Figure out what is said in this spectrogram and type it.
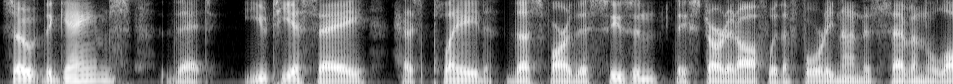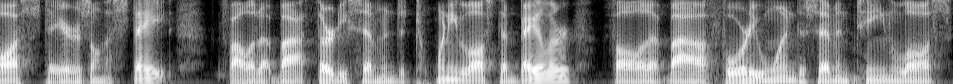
So the games that UTSA has played thus far this season. They started off with a 49 7 loss to Arizona State, followed up by a 37 20 loss to Baylor, followed up by a 41 to 17 loss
